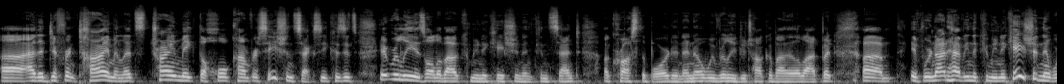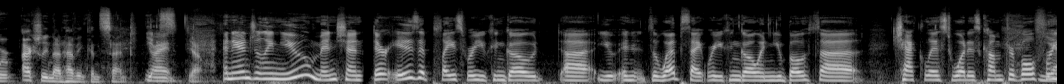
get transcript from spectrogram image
uh, at a different time, and let's try and make the whole conversation sexy because it's it really is all about communication and consent across the board. And I know we really do talk about it a lot, but um, if we're not having the communication, then we're actually not having consent. Right. Yeah. And Angeline, you mentioned there is a place where you can go. Uh, you and it's a website where you can go and you both uh, checklist what is comfortable for you,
